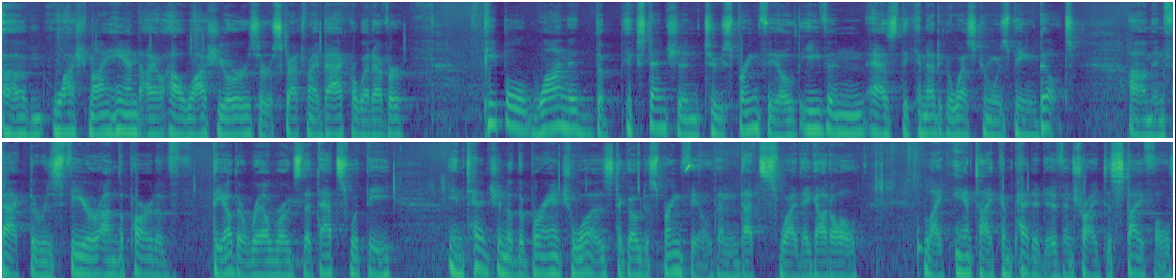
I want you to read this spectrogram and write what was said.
um, wash my hand, I'll, I'll wash yours, or scratch my back, or whatever. People wanted the extension to Springfield even as the Connecticut Western was being built. Um, in fact, there was fear on the part of the other railroads that that's what the intention of the branch was to go to Springfield, and that's why they got all like anti-competitive and tried to stifle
